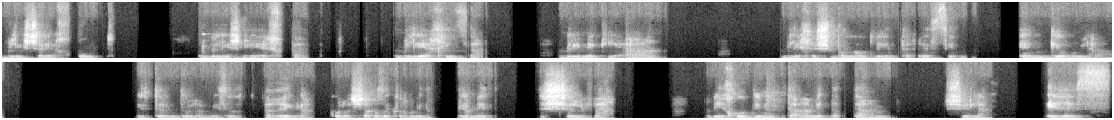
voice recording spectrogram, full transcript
בלי שייכות, בלי שיהיה אכפת, בלי אחיזה, בלי נגיעה, בלי חשבונות ואינטרסים. אין גאולה יותר גדולה מזאת, הרגע. כל השאר זה כבר מתגמד, זה שלווה. בייחוד אם הוא טעם את הטעם של ההרס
